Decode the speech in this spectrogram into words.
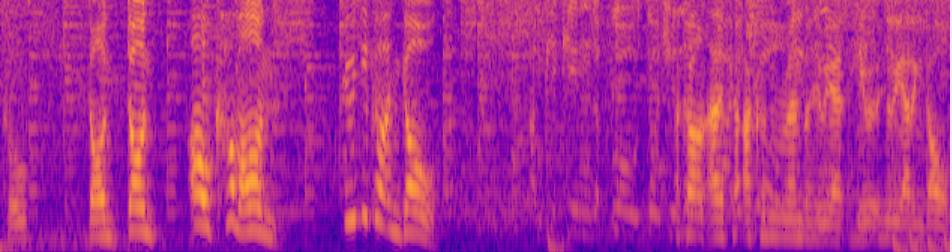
Cool. Done, done. Oh, come on. Who's he got in goal? I can't, I, ca- I couldn't remember who he had, who, who he had in goal.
